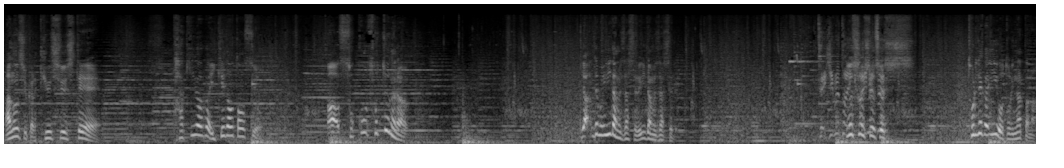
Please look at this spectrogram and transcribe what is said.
あの州から吸収して滝川が池田を倒すよ。あそこそっちを狙う。いやでもいいダメージ出してるいいダメージ出して敵部隊るよしよしよしよし。砦がいい音になったな。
